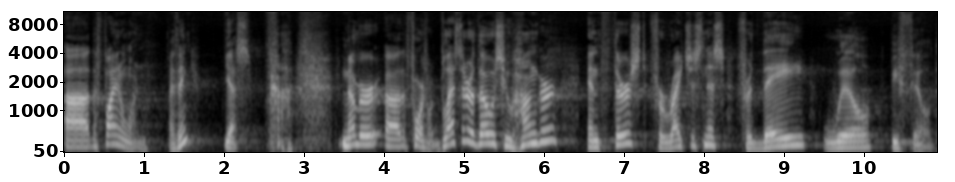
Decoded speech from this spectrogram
Uh, the final one, I think. Yes. Number, uh, the fourth one. Blessed are those who hunger and thirst for righteousness, for they will be filled.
